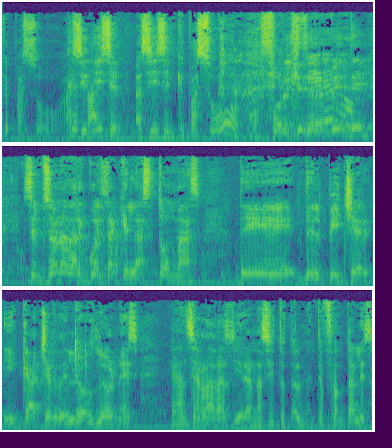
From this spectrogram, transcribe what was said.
¿Qué pasó? ¿Qué Así dicen, así dicen, ¿qué pasó? Porque de repente se empezaron a dar cuenta que las tomas de, del pitcher y catcher de los Leones eran cerradas y eran así totalmente frontales,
